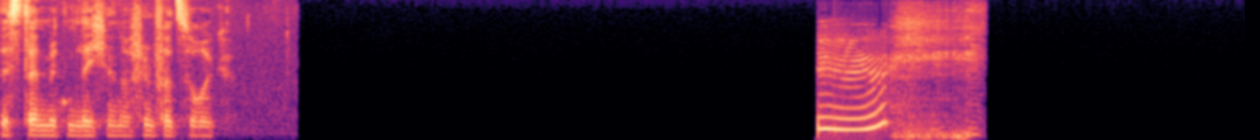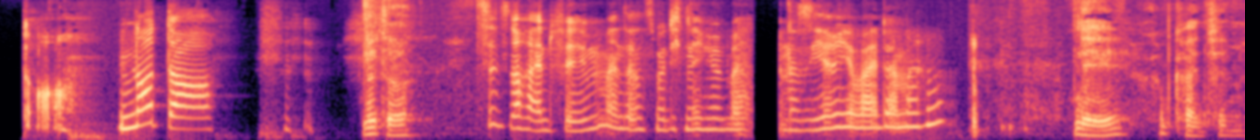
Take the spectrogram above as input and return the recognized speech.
lässt dann mit einem Lächeln auf jeden Fall zurück. Mhm. Da. Not da. Not da. Ist jetzt noch ein Film, ansonsten würde ich nicht mit meiner Serie weitermachen. Nee, ich habe keinen Film.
